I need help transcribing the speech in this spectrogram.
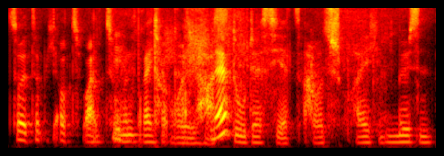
So, jetzt habe ich auch zwei Zungenbrecher Toll gehabt, hast ne? du das jetzt aussprechen müssen.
